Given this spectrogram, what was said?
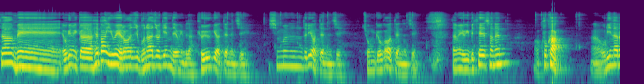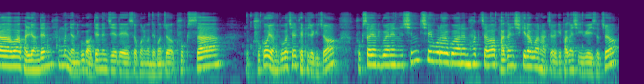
다음에 여기는 그러니까 해방 이후에 여러 가지 문화적인 내용입니다. 교육이 어땠는지, 신문들이 어땠는지, 종교가 어땠는지. 그 다음에 여기 밑에서는 어, 국학, 어, 우리나라와 관련된 학문 연구가 어땠는지에 대해서 보는 건데 먼저 국사, 국어 연구가 제일 대표적이죠. 국사 연구에는 신채호라고 하는 학자와 박은식이라고 하는 학자, 여기 박은식 위에 있었죠.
